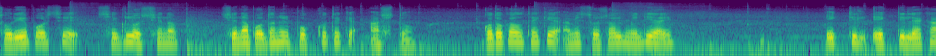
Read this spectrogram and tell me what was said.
ছড়িয়ে পড়ছে, সেগুলো সেনা, সেনাপ্রধানের পক্ষ থেকে আসতো। গতকাল থেকে আমি সোশ্যাল মিডিয়ায় একটি একটি লেখা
